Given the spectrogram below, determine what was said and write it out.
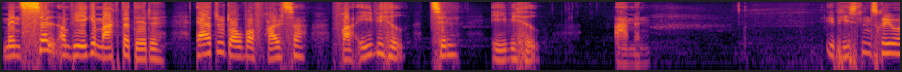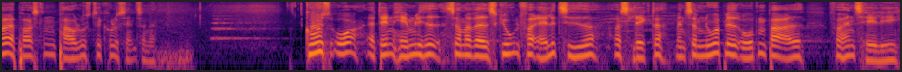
Men selv om vi ikke magter dette, er du dog vor frelser fra evighed til evighed. Amen. Epistlen skriver apostlen Paulus til kolossenserne. Guds ord er den hemmelighed, som har været skjult for alle tider og slægter, men som nu er blevet åbenbaret for hans hellige.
